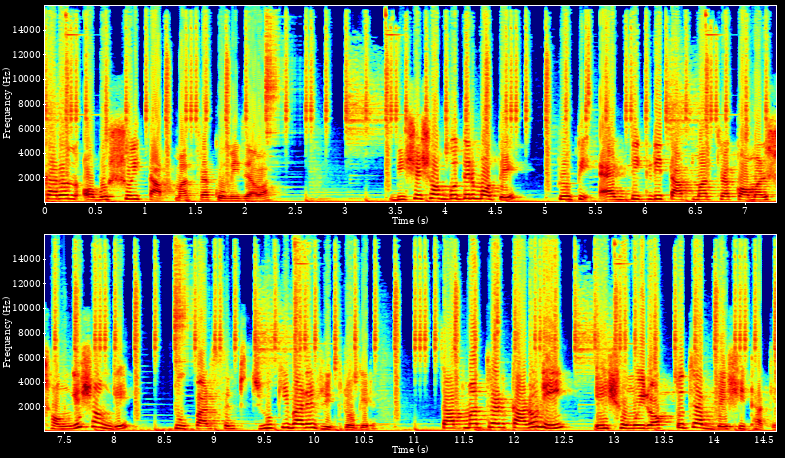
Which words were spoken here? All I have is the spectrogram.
কারণ অবশ্যই তাপমাত্রা কমে যাওয়া। বিশেষজ্ঞদের মতে প্রতি এক ডিগ্রি তাপমাত্রা কমার সঙ্গে সঙ্গে টু পার্সেন্ট ঝুঁকি বাড়ে হৃদরোগের। তাপমাত্রার কারণেই এই সময় রক্তচাপ বেশি থাকে।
